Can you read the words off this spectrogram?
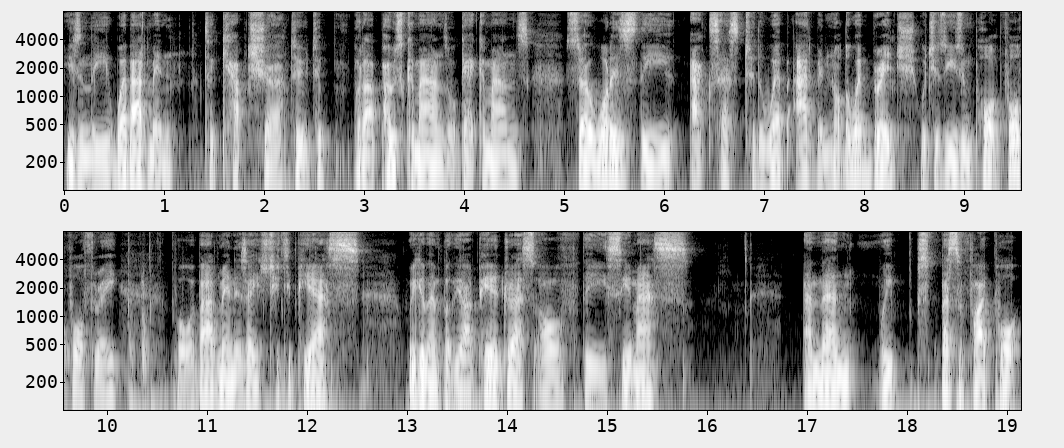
using the web admin to capture, to, to put our post commands or get commands. So what is the access to the web admin, not the web bridge, which is using port 443, but web admin is HTTPS we can then put the IP address of the CMS and then we specify port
